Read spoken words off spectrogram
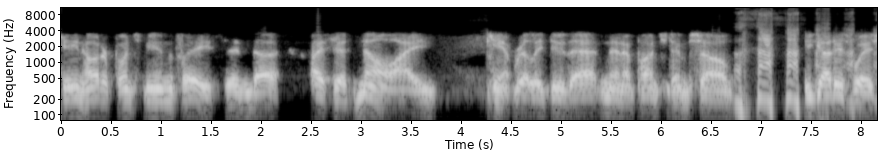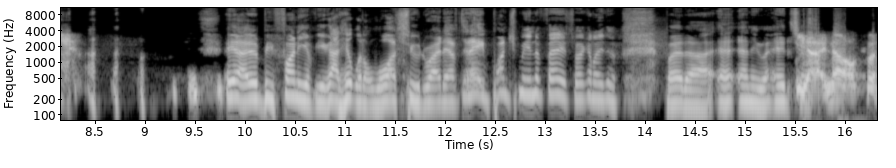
Kane Hodder punched me in the face," and uh, I said, "No, I." Can't really do that, and then I punched him. So he got his wish. yeah, it'd be funny if you got hit with a lawsuit right after. Hey, punch me in the face. What can I do? But uh, anyway, it's Yeah, I know.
